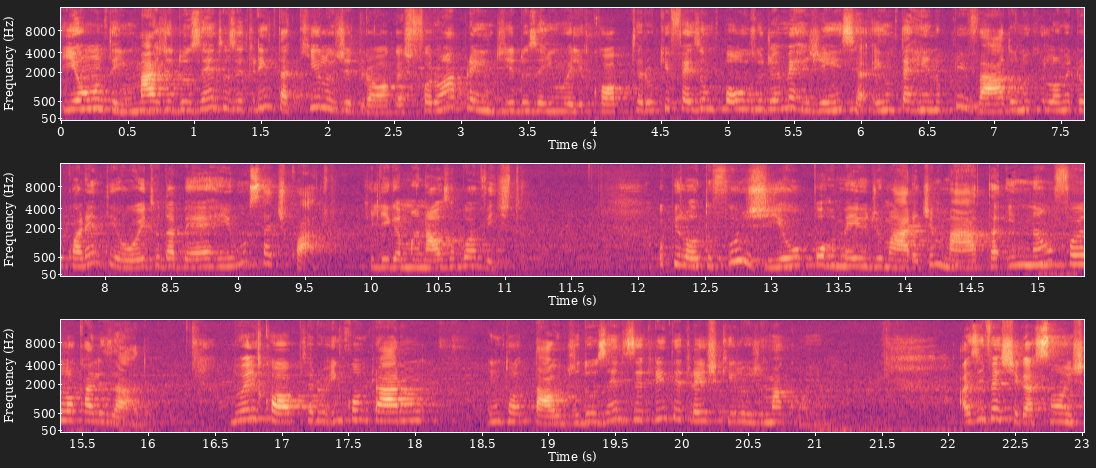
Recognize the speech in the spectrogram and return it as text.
E ontem, mais de 230 quilos de drogas foram apreendidos em um helicóptero que fez um pouso de emergência em um terreno privado no quilômetro 48 da BR-174, que liga Manaus a Boa Vista. O piloto fugiu por meio de uma área de mata e não foi localizado. No helicóptero encontraram um total de 233 quilos de maconha. As investigações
